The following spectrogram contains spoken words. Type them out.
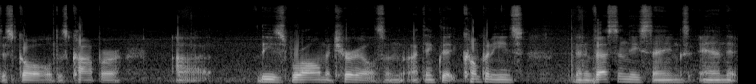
this gold, this copper, uh, these raw materials. And I think that companies that invest in these things and that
